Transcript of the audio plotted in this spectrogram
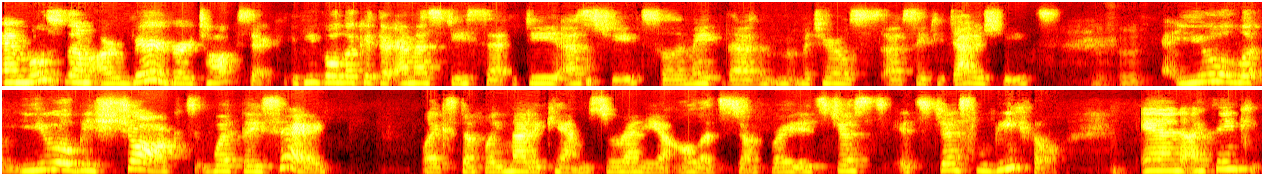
And most of them are very, very toxic. If you go look at their MSD set DS sheets, so the, ma- the materials uh, safety data sheets, mm-hmm. you'll look, you will be shocked what they say, like stuff like Metacam, Cerenia, all that stuff. Right? It's just, it's just lethal. And I think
